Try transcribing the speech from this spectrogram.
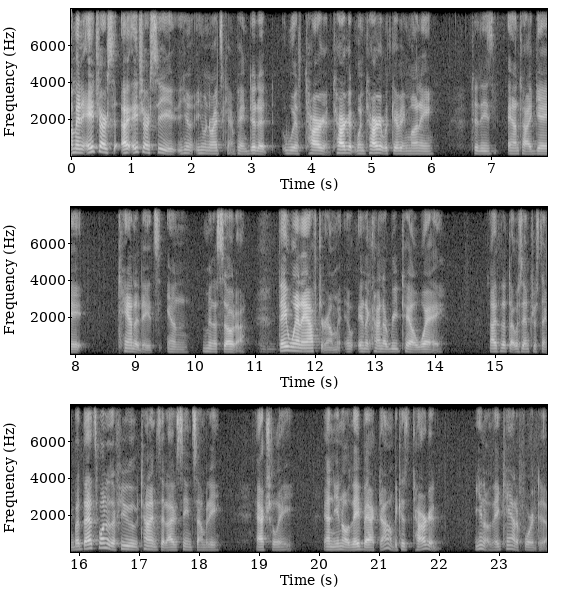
I mean, HRC, uh, HRC, Human Rights Campaign, did it with Target. Target, when Target was giving money to these anti-gay candidates in Minnesota. They went after them in a kind of retail way. I thought that was interesting. But that's one of the few times that I've seen somebody actually, and you know, they back down because Target, you know, they can't afford to.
